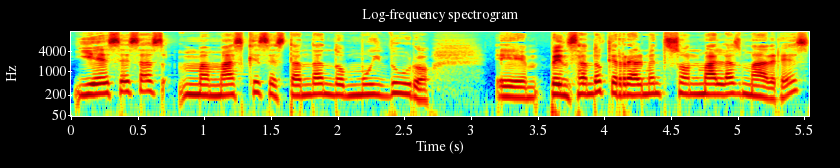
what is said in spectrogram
y es esas mamás que se están dando muy duro. Eh, pensando que realmente son malas madres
